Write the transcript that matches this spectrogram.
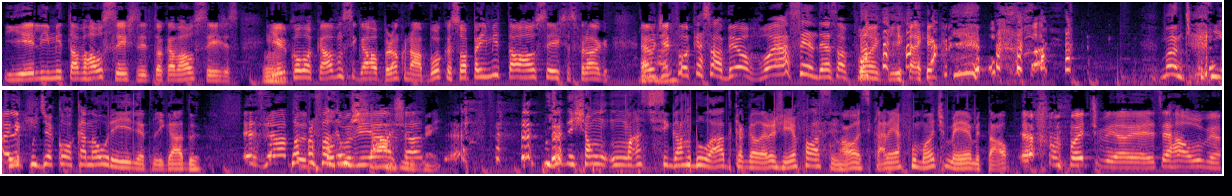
e ele imitava Raul Seixas, ele tocava Raul Seixas. Uhum. E ele colocava um cigarro branco na boca só pra imitar o Raul Seixas, fraga. Aí um dia ele falou, quer saber, eu vou acender essa porra aqui. Aí Mano, tipo assim, Ele- ele podia colocar na orelha, tá ligado? Exato. Só pra fazer um charme, achar- Podia deixar um, um maço de cigarro do lado, que a galera já ia falar assim, não, esse cara aí é fumante mesmo e tal. É fumante mesmo, esse é Raul mesmo.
